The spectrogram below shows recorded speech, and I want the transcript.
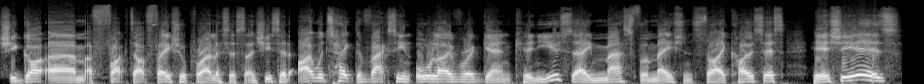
She got um, a fucked up facial paralysis and she said, I would take the vaccine all over again. Can you say mass formation psychosis? Here she is.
